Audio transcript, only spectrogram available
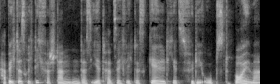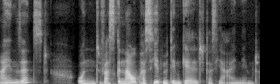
Habe ich das richtig verstanden, dass ihr tatsächlich das Geld jetzt für die Obstbäume einsetzt? Und was genau passiert mit dem Geld, das ihr einnehmt?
